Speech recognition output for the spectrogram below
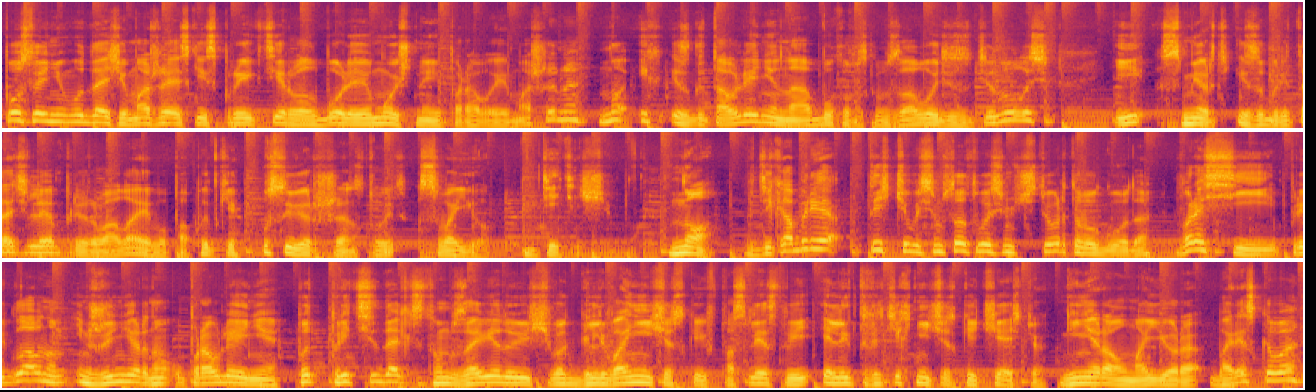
После неудачи Можайский спроектировал более мощные паровые машины, но их изготовление на Обуховском заводе затянулось, и смерть изобретателя прервала его попытки усовершенствовать свое детище. Но В декабре 1884 года в России при Главном инженерном управлении под председательством заведующего гальванической, впоследствии электротехнической частью генерал-майора Борескова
